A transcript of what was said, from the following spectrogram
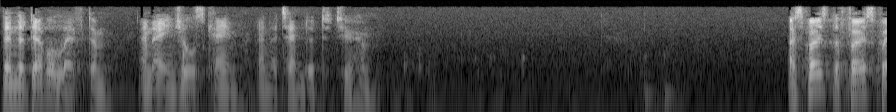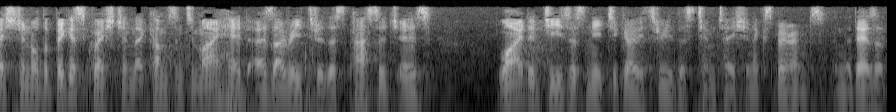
Then the devil left him and angels came and attended to him. I suppose the first question, or the biggest question that comes into my head as I read through this passage is why did Jesus need to go through this temptation experience in the desert?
